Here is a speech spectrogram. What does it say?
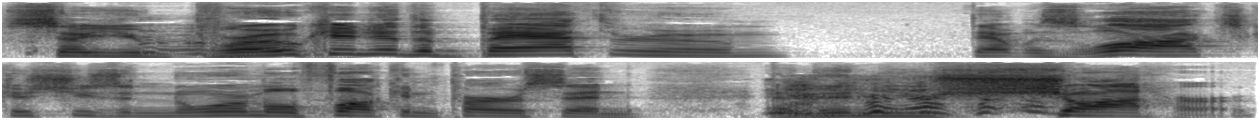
So you broke into the bathroom that was locked because she's a normal fucking person, and then you shot her.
